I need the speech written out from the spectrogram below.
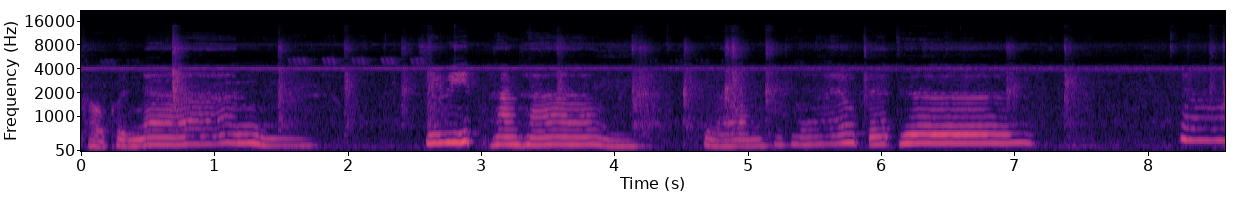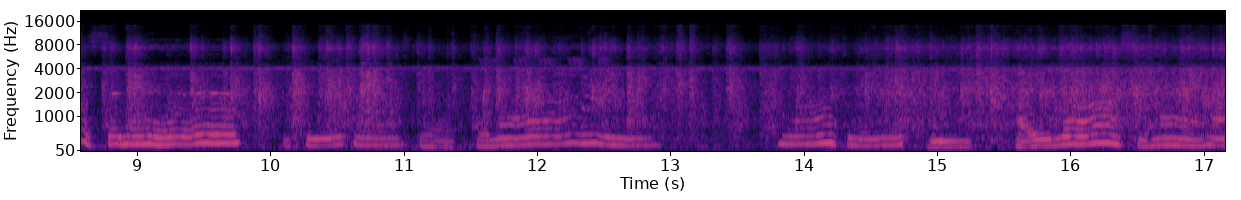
เขาคนนั้นชีวิตห่างๆอย่างแล้วแต่เธอจะเสนอคือเธอจากคนนั้นน้าจะถิ่นใครน้อสิมาหา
